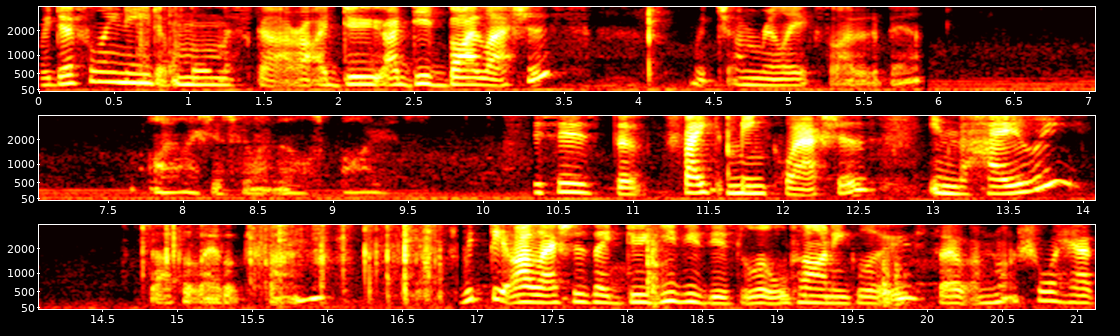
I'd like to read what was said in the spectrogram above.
We definitely need more mascara. I do, I did buy lashes, which I'm really excited about. Eyelashes feel like little spiders. This is the fake mink lashes in the Haley. So I thought they looked fun. With the eyelashes, they do give you this little tiny glue. So I'm not sure how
